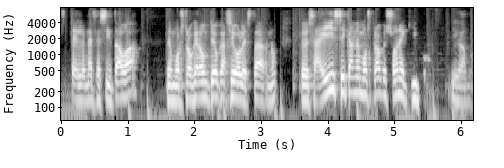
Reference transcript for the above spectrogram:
se le necesitaba, demostró que era un tío casi all-star, ¿no? Entonces ahí sí que han demostrado que son equipo, digamos.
